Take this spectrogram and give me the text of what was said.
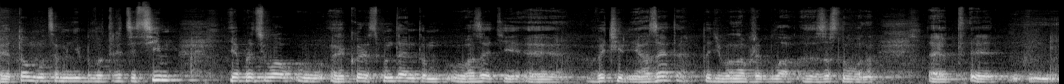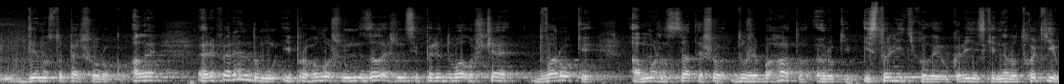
е, тому, це мені було 37, я працював у, е, кореспондентом у газеті е, Вечірня газета, тоді вона вже була е, заснована е, т- е, 91-го року. Але референдуму і проголошенню незалежності передувало ще два роки, а можна сказати, що дуже багато років і століть, коли український народ хотів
